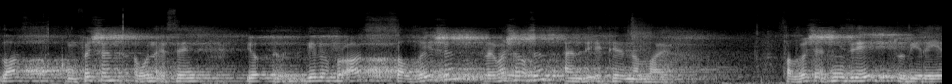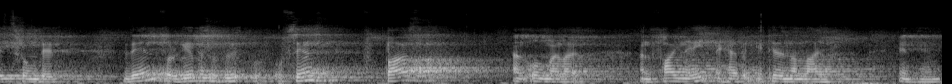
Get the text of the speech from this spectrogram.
last confession, I want to say, you uh, given for us salvation, remission of sin, and the eternal life. Salvation means A, to be raised from dead. Then forgiveness of, of sins, past and all my life. And finally, I have an eternal life in Him.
